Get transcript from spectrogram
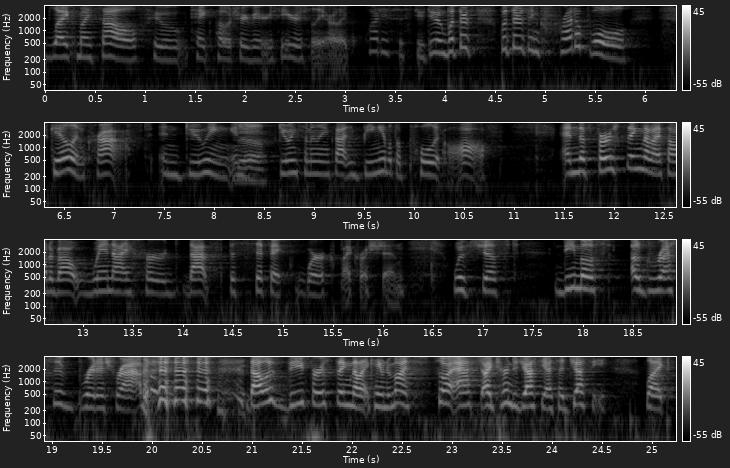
like myself who take poetry very seriously are like what is this dude doing but there's but there's incredible skill and craft in doing in Yeah. doing something like that and being able to pull it off and the first thing that i thought about when i heard that specific work by christian was just the most aggressive british rap. That was the first thing that came to mind. So i asked i turned to jesse. I said jesse like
